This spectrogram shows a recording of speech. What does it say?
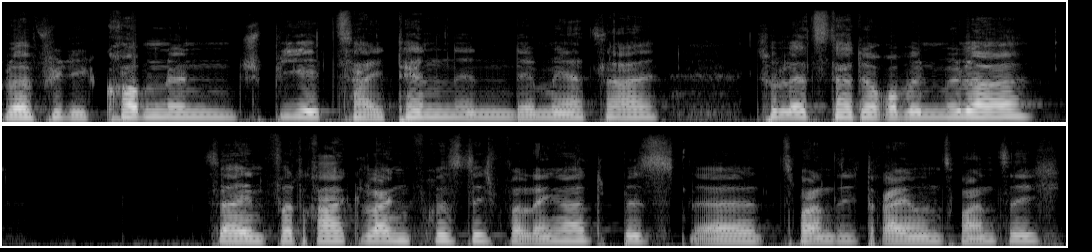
oder für die kommenden Spielzeiten in der Mehrzahl. Zuletzt hatte Robin Müller seinen Vertrag langfristig verlängert bis äh, 2023.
